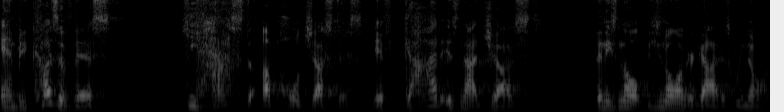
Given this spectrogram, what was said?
And because of this, he has to uphold justice. If God is not just, then he's no, he's no longer God as we know him.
